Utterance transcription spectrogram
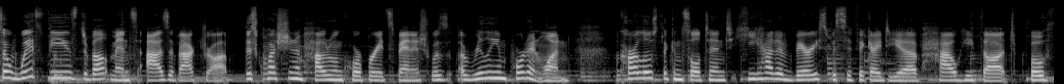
So, with these developments as a backdrop, this question of how to incorporate Spanish was a really important one. Carlos, the consultant, he had a very specific idea of how he thought both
